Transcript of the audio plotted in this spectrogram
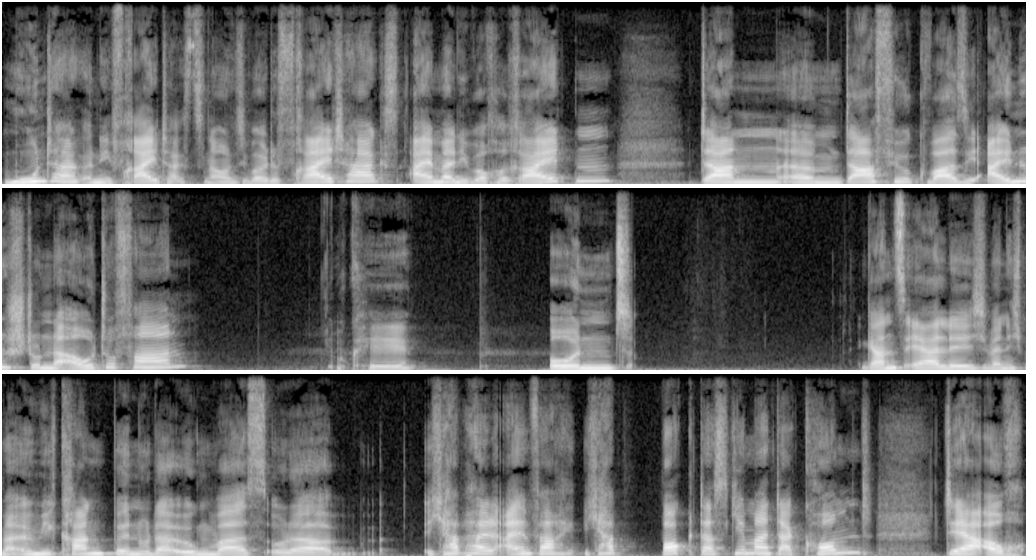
Montag, nee, freitags, genau. Und sie wollte freitags einmal die Woche reiten. dann ähm, dafür quasi eine Stunde Auto fahren. Okay. Und ganz ehrlich, wenn ich mal irgendwie krank bin oder irgendwas oder ich habe halt einfach, ich habe Bock, dass jemand da kommt, der auch,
